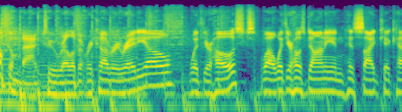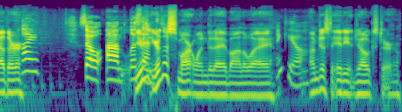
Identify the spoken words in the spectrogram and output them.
Welcome back to Relevant Recovery Radio with your host, well, with your host Donnie and his sidekick Heather. Hi. So, um, listen. You're, you're the smart one today, by the way. Thank you. I'm just an idiot jokester.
